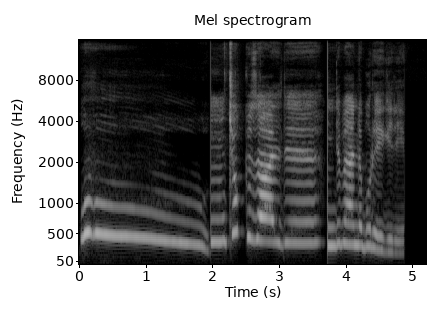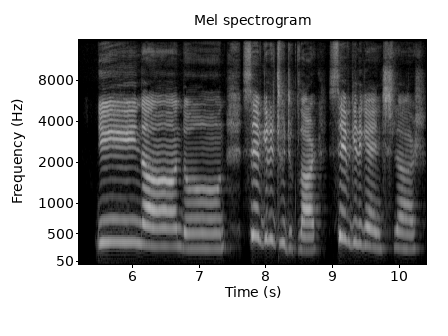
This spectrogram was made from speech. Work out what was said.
Uhu. Çok güzeldi. Şimdi ben de buraya gireyim. Din dan don. Sevgili çocuklar, sevgili gençler.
